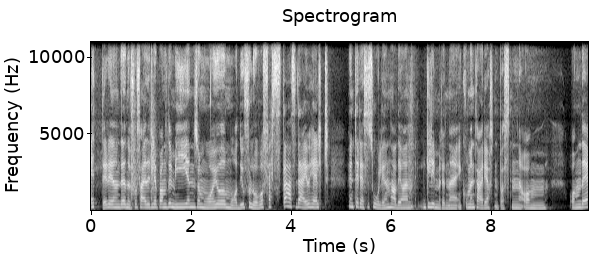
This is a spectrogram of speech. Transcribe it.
Etter den, denne forferdelige pandemien så må, jo, må de jo få lov å feste. Altså, det er jo helt... Hun Therese Sollien hadde jo en glimrende kommentar i Aftenposten om, om det.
